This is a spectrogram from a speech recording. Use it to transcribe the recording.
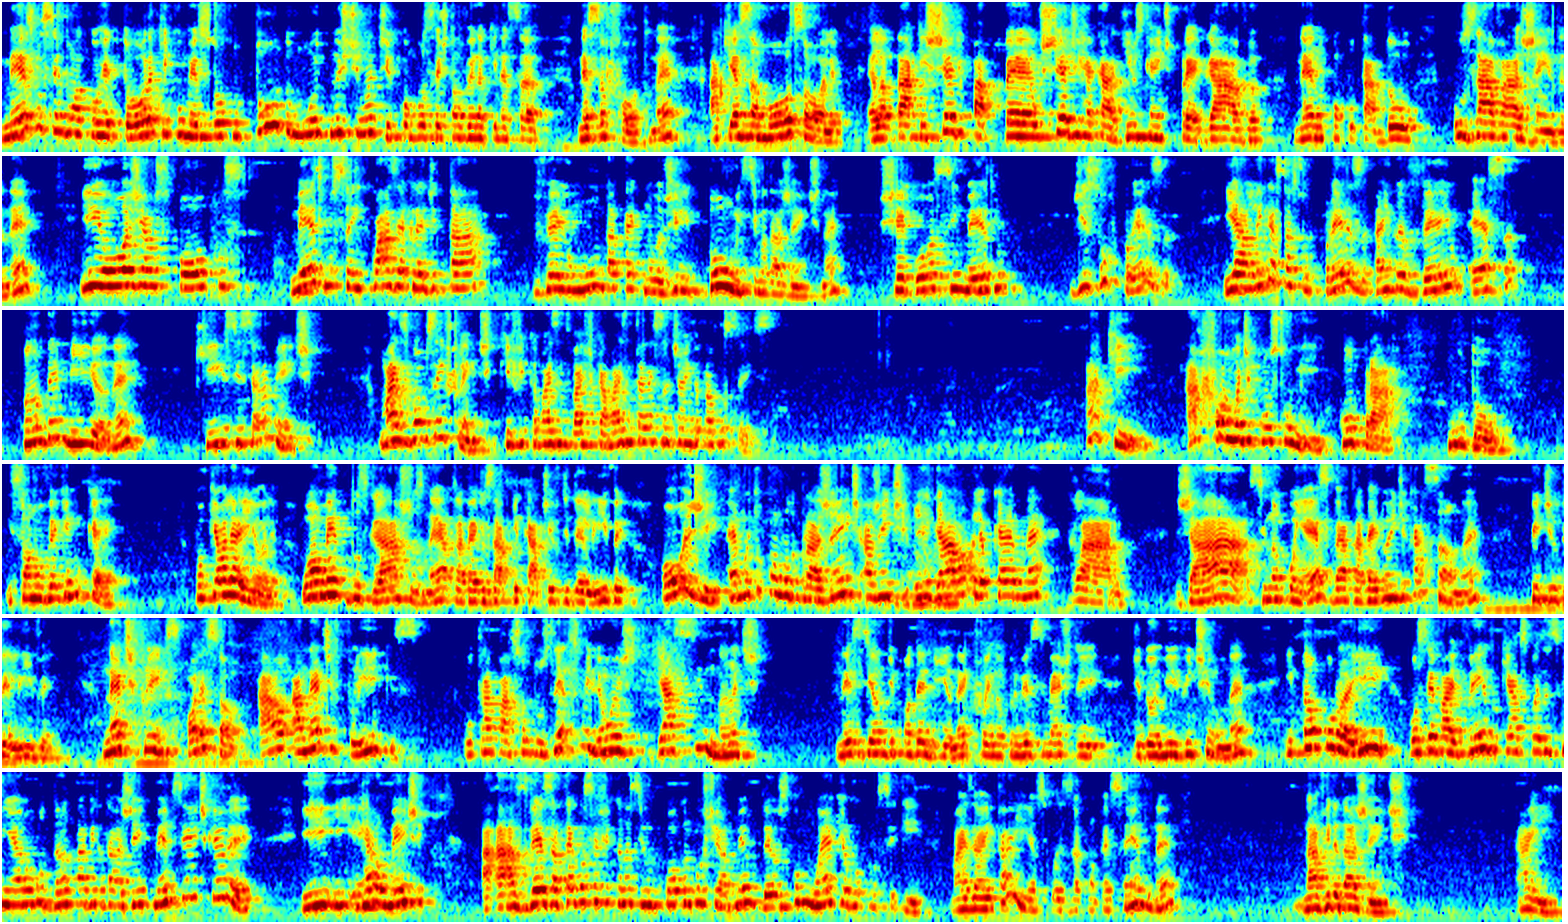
Mesmo sendo uma corretora que começou com tudo muito no estilo antigo, como vocês estão vendo aqui nessa, nessa foto, né? Aqui essa moça, olha, ela está aqui cheia de papel, cheia de recadinhos que a gente pregava né, no computador, usava a agenda, né? E hoje, aos poucos, mesmo sem quase acreditar, veio o mundo da tecnologia e pum em cima da gente, né? Chegou assim mesmo de surpresa. E além dessa surpresa, ainda veio essa pandemia, né? Que, sinceramente, mas vamos em frente, que fica mais, vai ficar mais interessante ainda para vocês. Aqui, a forma de consumir, comprar, mudou. E só não vê quem não quer. Porque olha aí, olha, o aumento dos gastos, né, através dos aplicativos de delivery, hoje é muito cômodo para a gente, a gente ligar, olha, eu quero, né? Claro. Já, se não conhece, vai através de uma indicação, né? Pedir o delivery. Netflix, olha só, a, a Netflix ultrapassou 200 milhões de assinantes nesse ano de pandemia, né? Que foi no primeiro semestre de, de 2021, né? Então, por aí, você vai vendo que as coisas vieram mudando na vida da gente, mesmo sem a gente querer. E, e realmente, às vezes, até você ficando assim um pouco angustiado, meu Deus, como é que eu vou conseguir? Mas aí tá aí, as coisas acontecendo, né? Na vida da gente. Aí.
